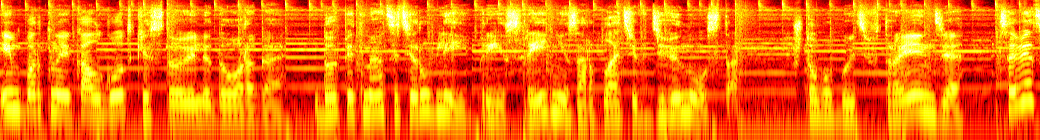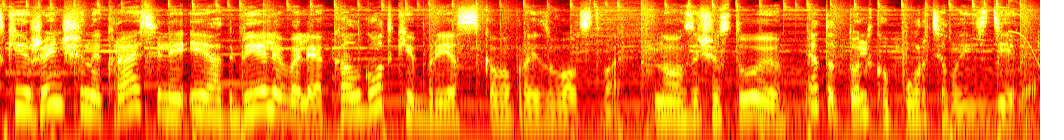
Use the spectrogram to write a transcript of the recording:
Импортные колготки стоили дорого – до 15 рублей при средней зарплате в 90. Чтобы быть в тренде, советские женщины красили и отбеливали колготки брестского производства. Но зачастую это только портило изделие.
